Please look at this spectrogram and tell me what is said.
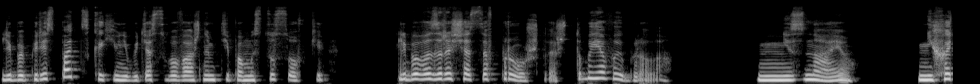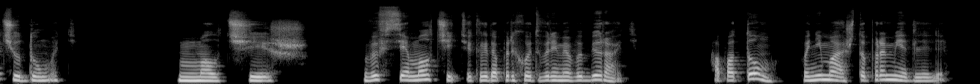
Либо переспать с каким-нибудь особо важным типом из тусовки, либо возвращаться в прошлое. Что бы я выбрала? Не знаю. Не хочу думать. Молчишь. Вы все молчите, когда приходит время выбирать. А потом, понимая, что промедлили,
